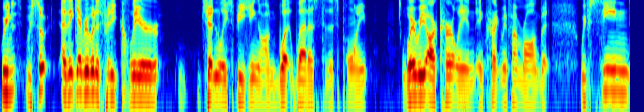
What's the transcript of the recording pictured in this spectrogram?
we, we so I think everyone is pretty clear, generally speaking, on what led us to this point, where we are currently, and, and correct me if I'm wrong, but we've seen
